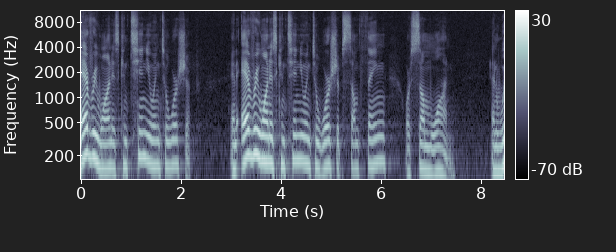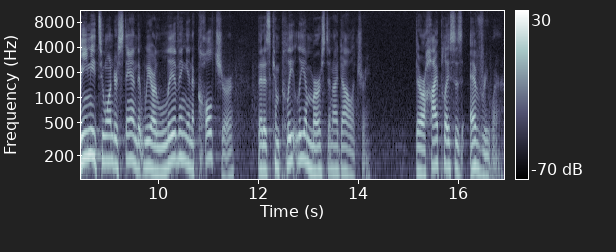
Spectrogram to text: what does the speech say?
everyone is continuing to worship and everyone is continuing to worship something or someone. And we need to understand that we are living in a culture that is completely immersed in idolatry. There are high places everywhere,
